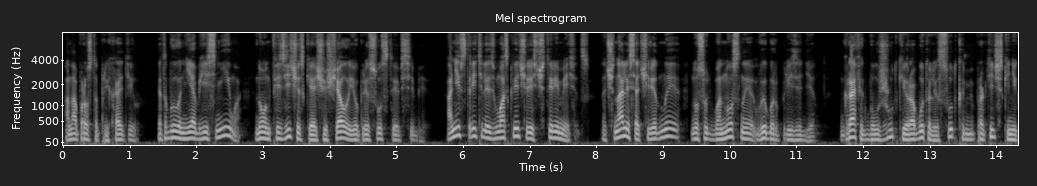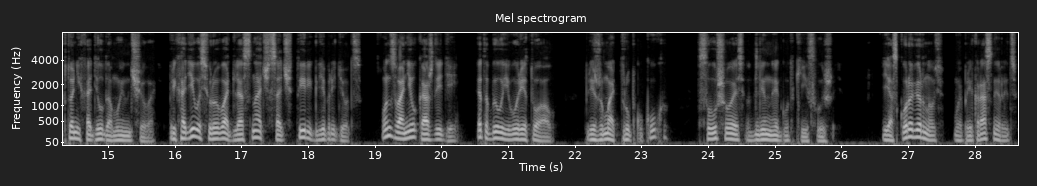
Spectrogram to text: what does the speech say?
Она просто приходила. Это было необъяснимо, но он физически ощущал ее присутствие в себе. Они встретились в Москве через 4 месяца. Начинались очередные, но судьбоносные выборы президента. График был жуткий, работали сутками, практически никто не ходил домой ночевать. Приходилось урывать для сна часа четыре, где придется. Он звонил каждый день. Это был его ритуал. Прижимать трубку к уху, вслушиваясь в длинные гудки и слышать. «Я скоро вернусь, мой прекрасный рыцарь».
